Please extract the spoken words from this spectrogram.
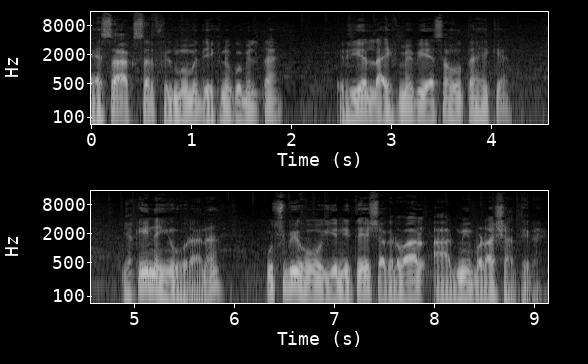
ऐसा अक्सर फ़िल्मों में देखने को मिलता है। रियल लाइफ में भी ऐसा होता है क्या? यकीन नहीं हो रहा ना? कुछ भी हो, ये नितेश अग्रवाल आदमी बड़ा शातिर है।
